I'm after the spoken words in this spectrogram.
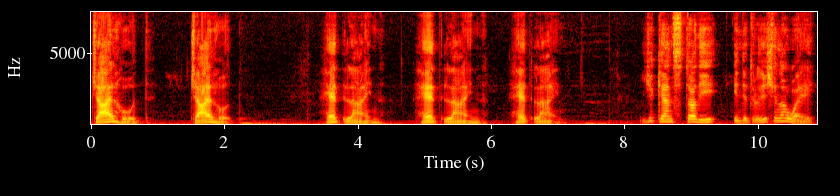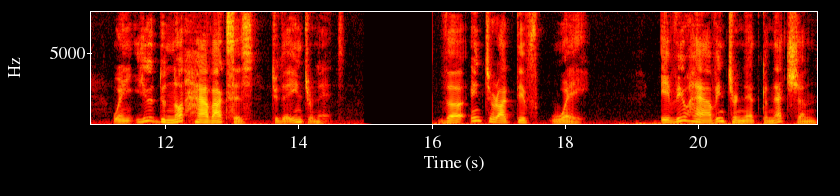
childhood, childhood, headline, headline, headline. You can study in the traditional way when you do not have access to the internet. The interactive way. If you have internet connection,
